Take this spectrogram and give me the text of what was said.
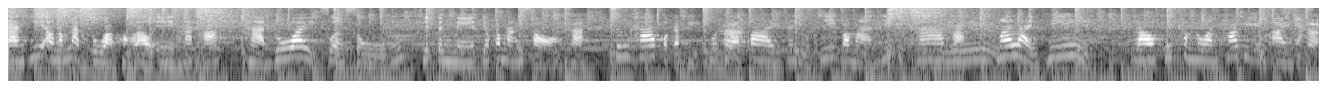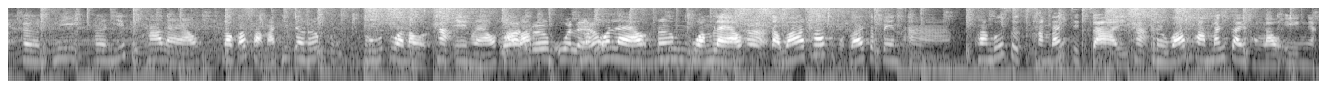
การที่เอาน้ำหนักตัวของเราเองนะคะ หารด้วยส่วนสูงคิดเป็นเมตร ยกกำลังสองค่ะ ซึ่งค่าปกติทั่วค่ะๆไปจะอยู่ที่ประมาณ 25 ค่ะอืมเมื่อไหร่ที่เราคิดคำนวณค่า BMI เนี่ยค่ะเกินที่เกิน 25 แล้ว เราก็สามารถที่จะเริ่มรู้ตัวเราเองแล้วค่ะว่าเริ่มอ้วนแล้วเริ่มอ้วนแล้ว เริ่มท้วมแล้วค่ะแต่ว่าถ้าสมมติว่าจะเป็นอ่าความรู้สึกทางด้านจิตใจ หรือว่าความมั่นใจของเราเองเนี่ย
